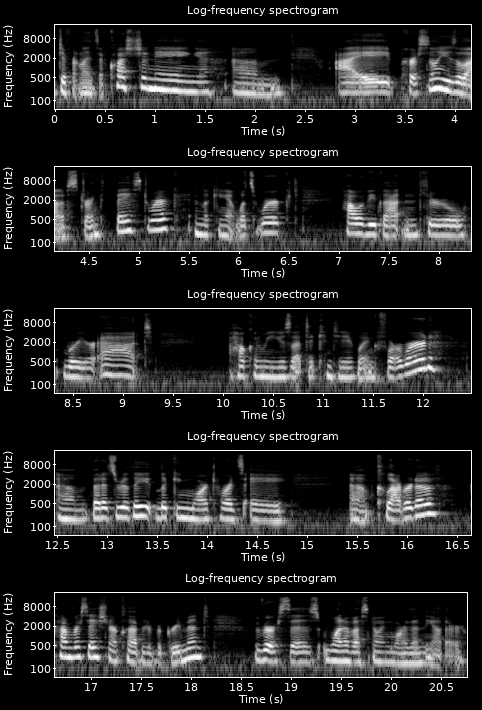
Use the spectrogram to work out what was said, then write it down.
different lines of questioning. Um, I personally use a lot of strength based work and looking at what's worked. How have you gotten through where you're at? How can we use that to continue going forward? Um, but it's really looking more towards a um, collaborative conversation or collaborative agreement versus one of us knowing more than the other.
